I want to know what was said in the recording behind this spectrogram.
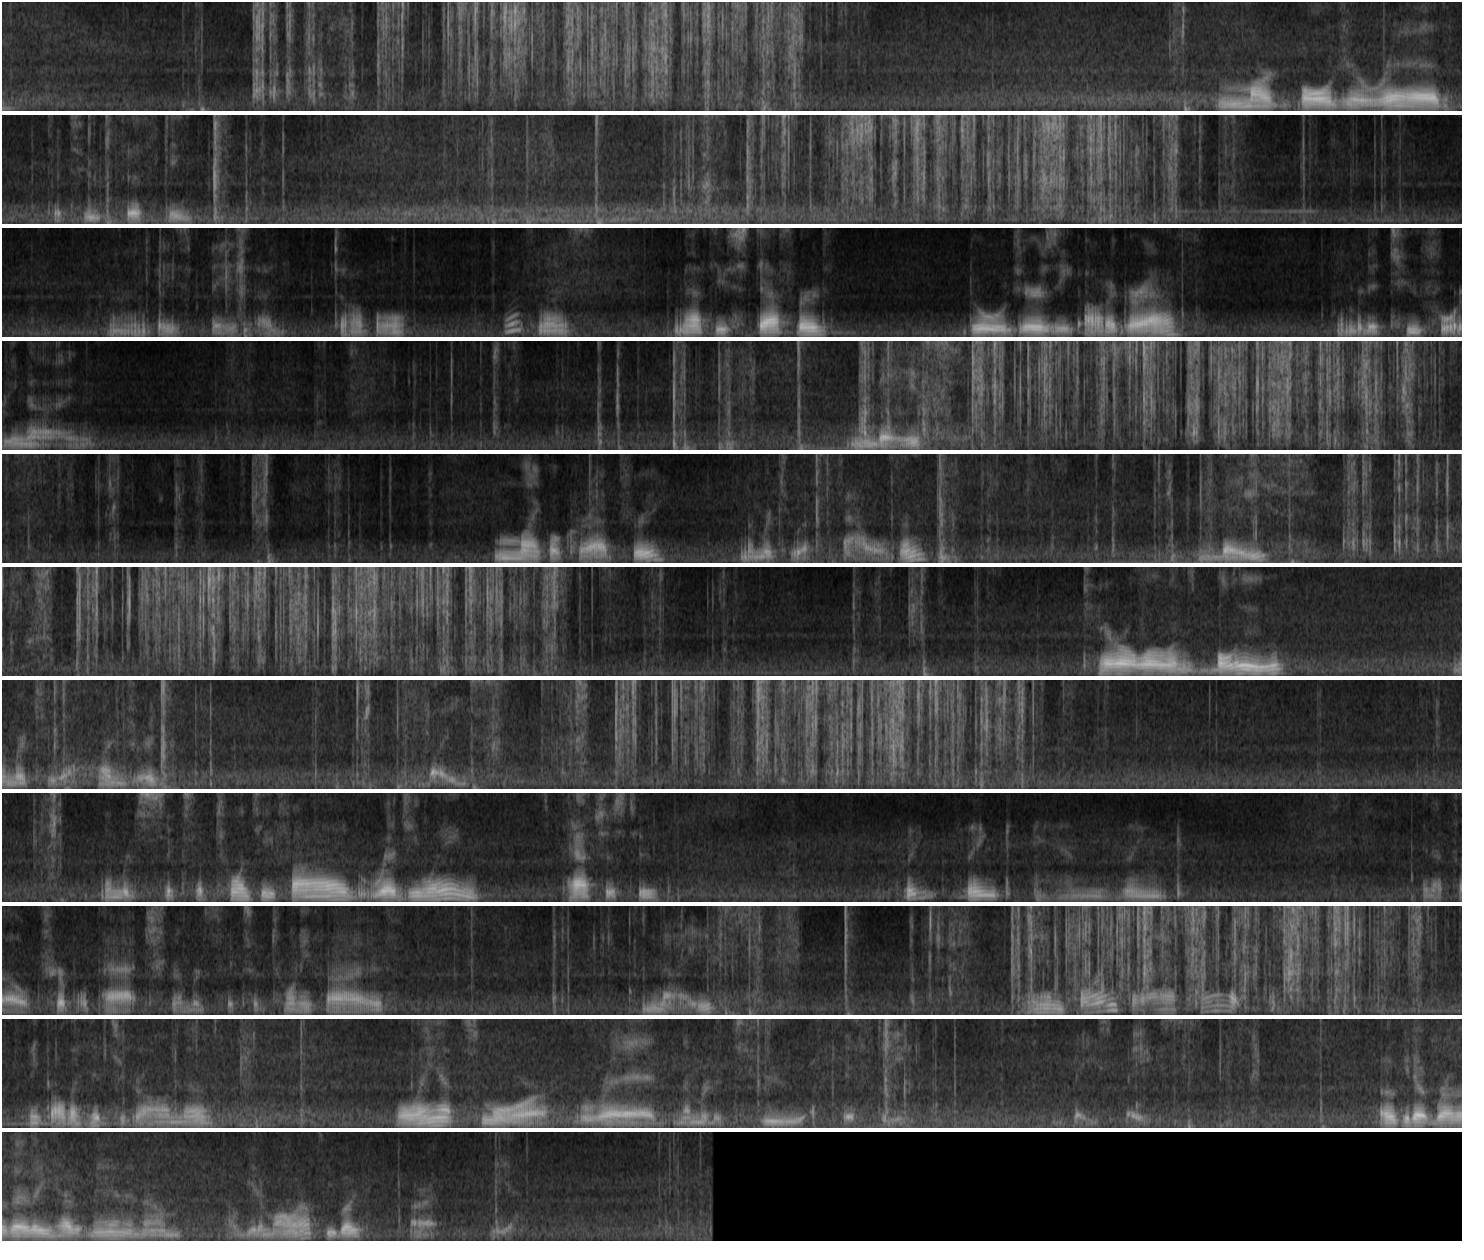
Marc Bulger red to 250. And base base a double. That's nice. Matthew Stafford, dual jersey autograph, number to 249. Base. Michael Crabtree, number to a thousand. Base. Terrell Owens blue, number to a hundred. Base. Number six of twenty-five, Reggie Wayne It's patches too. Think, think, and zinc. NFL triple patch, numbered 6 of 25. Nice. And the last pack. I think all the hits are gone though. Lance Moore, red, number to 2 of 50. Base, base. Okie doke, brother. There you have it, man. And um, I'll get them all out to you, buddy. Alright, see ya.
